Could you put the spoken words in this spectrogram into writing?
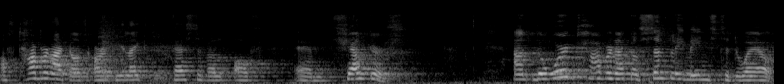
of tabernacles, or if you like, festival of um, shelters. And the word tabernacle simply means to dwell.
